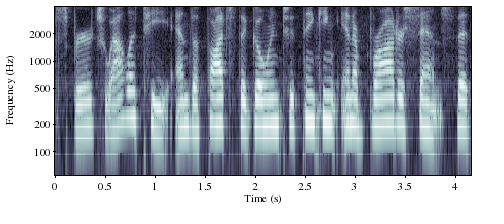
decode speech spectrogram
spirituality and the thoughts that go into thinking in a broader sense that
